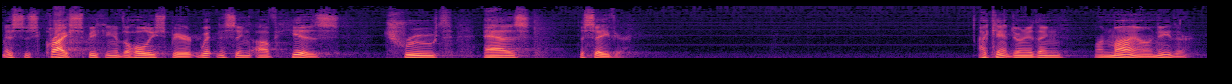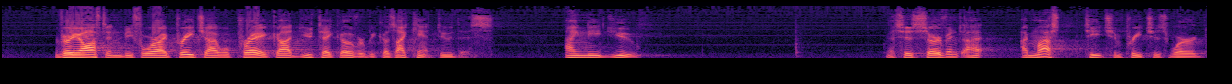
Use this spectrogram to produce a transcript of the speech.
This is Christ speaking of the Holy Spirit, witnessing of his truth as the Savior. I can't do anything on my own either. Very often, before I preach, I will pray, God, you take over because I can't do this. I need you. As his servant, I, I must teach and preach his word.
